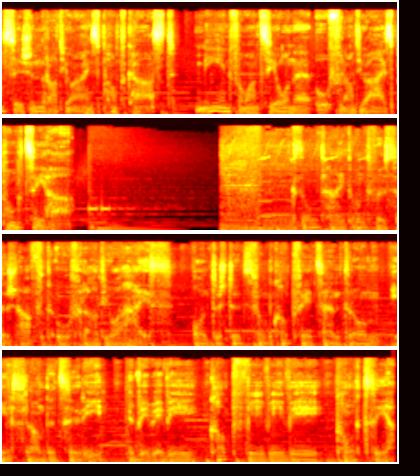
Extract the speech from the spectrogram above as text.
Das ist ein Radio 1 Podcast. Mehr Informationen auf radio1.ch. Gesundheit und Wissenschaft auf Radio 1. Unterstützt vom Kopfwehzentrum Irlande Zürich. www.kopfwww.ch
